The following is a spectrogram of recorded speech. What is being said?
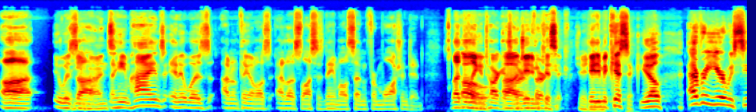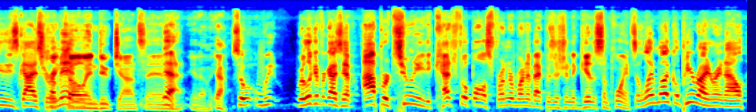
uh, it was Nyheim uh, Hines. Nyheim Hines, and it was I don't think I lost, I lost his name all of a sudden from Washington. Led the Oh, league in targets. uh, J.D. McKissic. J.D. McKissic. You know, every year we see these guys come Tarik in. Cohen, Duke Johnson. Yeah. You know, yeah. So we we're looking for guys that have opportunity to catch footballs from the running back position to get us some points. And like Michael Perine right now,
